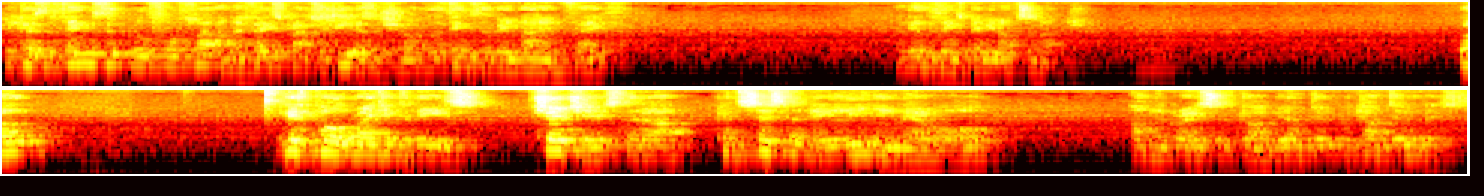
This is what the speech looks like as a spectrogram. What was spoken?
Because the things that will fall flat on their face, perhaps if He doesn't show up, are the things that are being done in faith. And the other things maybe not so much. Well, here's Paul writing to these churches that are consistently leaning their all on the grace of God. We don't do we can't do this.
